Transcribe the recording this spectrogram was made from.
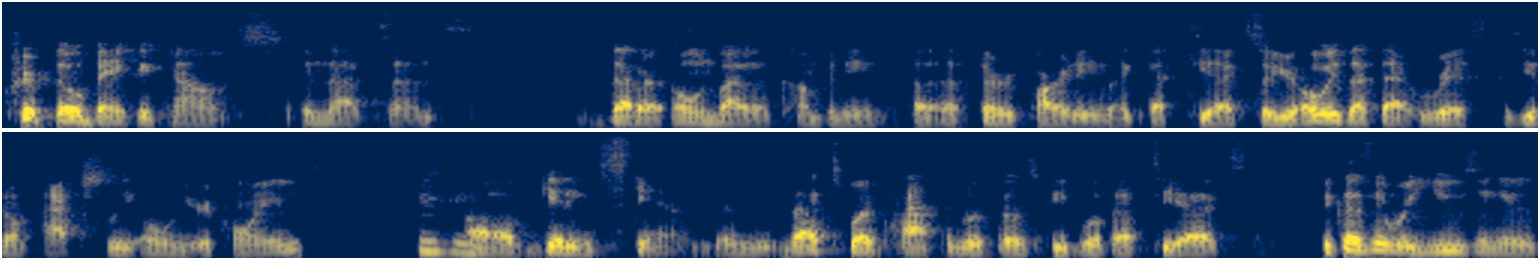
crypto bank accounts in that sense that are owned by a company, a, a third party like FTX. So you're always at that risk because you don't actually own your coins mm-hmm. of getting scammed, and that's what happened with those people with FTX because they were using a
